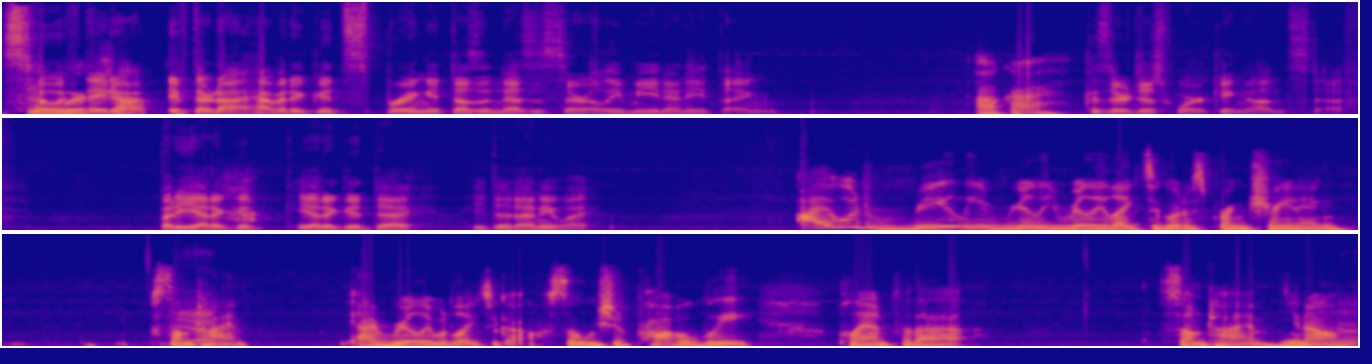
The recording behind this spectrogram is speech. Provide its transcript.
So if they don't if they're not having a good spring, it doesn't necessarily mean anything Okay. because they're just working on stuff. But he had a good he had a good day. He did anyway. I would really, really, really like to go to spring training sometime. I really would like to go. So we should probably plan for that sometime, you know? Yeah.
